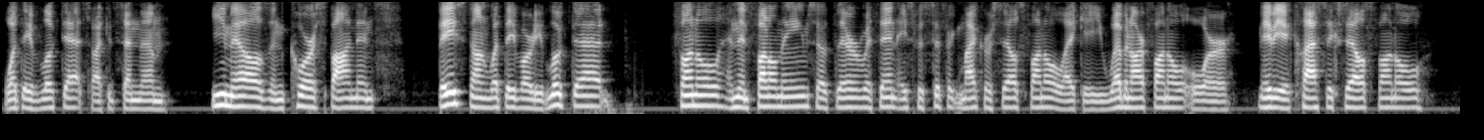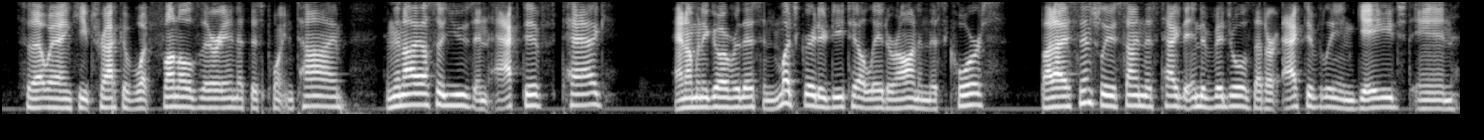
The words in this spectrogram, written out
what they've looked at so I can send them emails and correspondence based on what they've already looked at. Funnel and then funnel name. So if they're within a specific micro sales funnel, like a webinar funnel or maybe a classic sales funnel so that way I can keep track of what funnels they're in at this point in time. And then I also use an active tag, and I'm going to go over this in much greater detail later on in this course. But I essentially assign this tag to individuals that are actively engaged in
